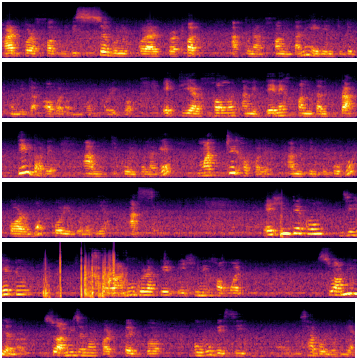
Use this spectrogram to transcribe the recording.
ভাৰতবৰ্ষক বিশ্বগুৰু কৰাৰ পথত আপোনাৰ সন্তানে এদিন কিন্তু ভূমিকা অৱলম্বন কৰিব। এতিয়াৰ সময়ত আমি তেনে সন্তান প্ৰাপ্তিৰ বাবে আমি কি কৰিব লাগে? মাতৃসকলে আমি কিন্তু বহু কৰ্ম কৰিবলগীয়া আছে। এইখিনিতে কওঁ যিহেতু মানুহগৰাকীৰ এইখিনি সময়ত স্বামীজনৰ স্বামীজনৰ কৰ্তব্য বহু বেছি চাবলগীয়া।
